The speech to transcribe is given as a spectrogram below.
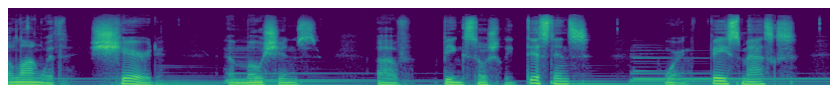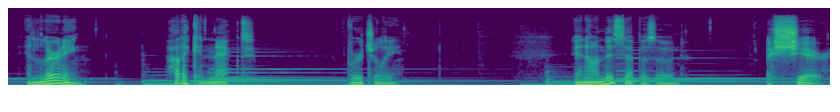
along with shared emotions of being socially distanced, wearing face masks, and learning how to connect virtually. And on this episode, I share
